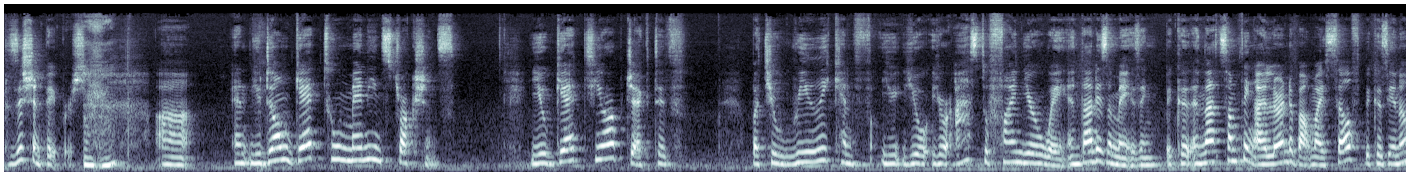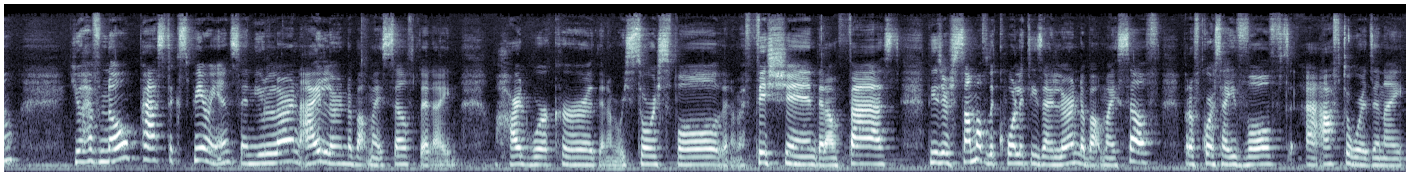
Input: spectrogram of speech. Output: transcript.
position papers. Mm-hmm. Uh, and you don't get too many instructions. You get your objective, but you really can, f- you, you're, you're asked to find your way. And that is amazing. because And that's something I learned about myself because, you know, you have no past experience and you learn i learned about myself that i'm a hard worker that i'm resourceful that i'm efficient that i'm fast. These are some of the qualities i learned about myself but of course i evolved uh, afterwards and i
